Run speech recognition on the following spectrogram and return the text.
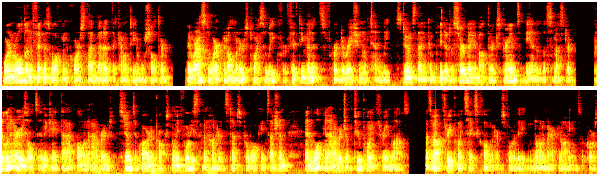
were enrolled in a fitness walking course that met at the county animal shelter. They were asked to wear pedometers twice a week for 50 minutes for a duration of 10 weeks. Students then completed a survey about their experience at the end of the semester. Preliminary results indicate that, on average, students acquired approximately 4,700 steps per walking session and walk an average of 2.3 miles. That's about 3.6 kilometers for the non American audience, of course.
